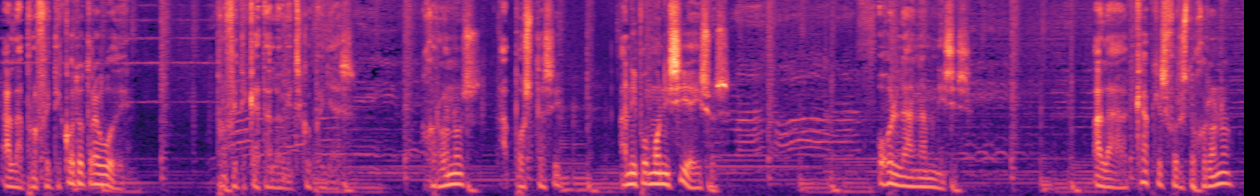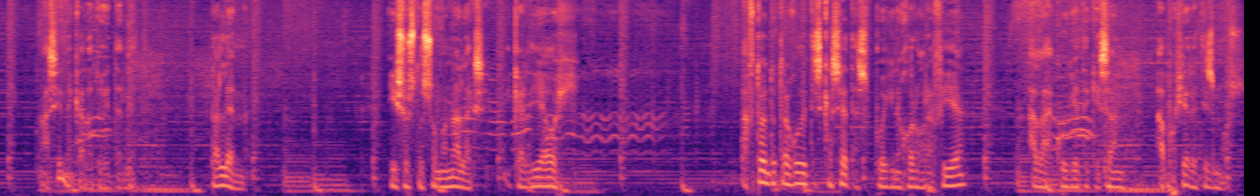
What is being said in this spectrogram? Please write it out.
Αλλά προφητικό το τραγούδι. Προφητικά τα λόγια της κοπελιάς. Χρόνος, απόσταση, ανυπομονησία ίσως. Όλα αναμνήσεις. Αλλά κάποιες φορές το χρόνο, ας είναι καλά το ίντερνετ, τα λέμε. Ίσως το σώμα να άλλαξε, η καρδιά όχι. Αυτό είναι το τραγούδι της κασέτας που έγινε χορογραφία, αλλά ακούγεται και σαν αποχαιρετισμός.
